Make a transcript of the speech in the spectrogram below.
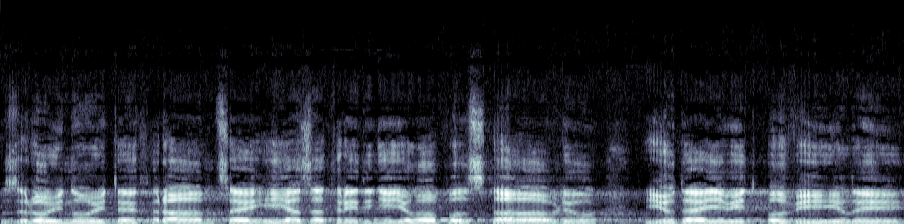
зруйнуйте храм цей, і я за три дні його поставлю. Юдеї відповіли,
